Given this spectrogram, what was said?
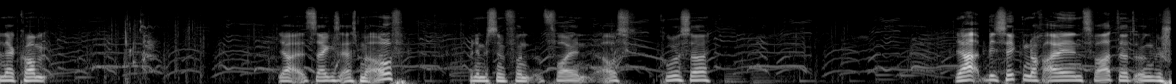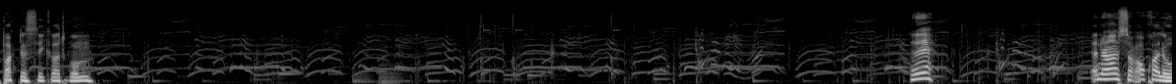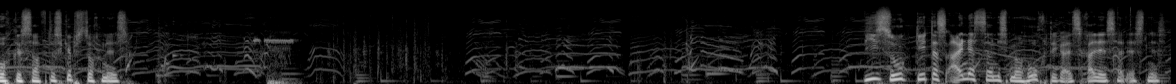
Na komm. Ja, jetzt zeige ich es erstmal auf. Bin ein bisschen von vorhin aus größer. Ja, wir sicken noch eins. Wartet, irgendwie spackt das hier gerade rum. Hä? Dann haben es doch auch alle hochgesafft. Das gibt's doch nicht. Wieso geht das eine jetzt dann nicht mehr hoch, Digga? Es Ralle ist halt erst nicht.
